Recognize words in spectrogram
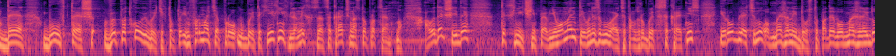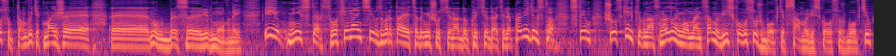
Де був теж випадковий витік, тобто інформація про убитих їхніх для них засекречена стопроцентно. Але далі йде технічні певні моменти, і вони забуваються там зробити секретність і роблять ну обмежений доступ. А де обмежений доступ, там витік майже е, ну безвідмовний. І міністерство фінансів звертається до Мішустіна, до председателя правительства Так. з тим, що оскільки в нас на даний момент саме військовослужбовців, саме військовослужбовців,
